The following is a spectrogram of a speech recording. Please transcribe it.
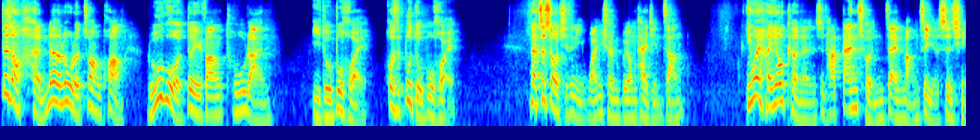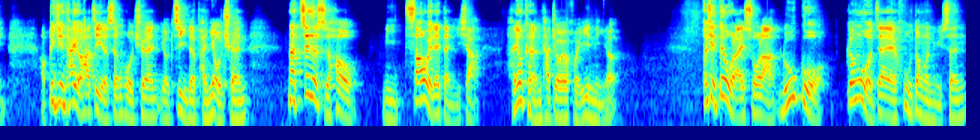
这种很热络的状况，如果对方突然已读不回，或是不读不回，那这时候其实你完全不用太紧张，因为很有可能是他单纯在忙自己的事情。哦，毕竟他有他自己的生活圈，有自己的朋友圈。那这个时候，你稍微再等一下，很有可能他就会回应你了。而且对我来说啦，如果跟我在互动的女生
